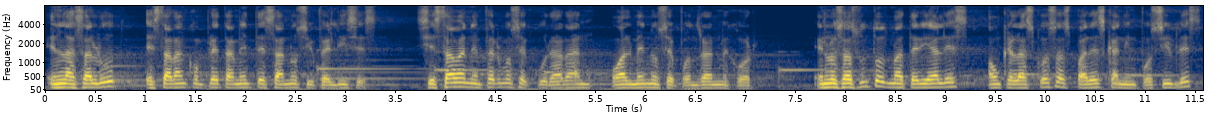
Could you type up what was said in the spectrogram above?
En la salud estarán completamente sanos y felices. Si estaban enfermos se curarán o al menos se pondrán mejor. En los asuntos materiales, aunque las cosas parezcan imposibles,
